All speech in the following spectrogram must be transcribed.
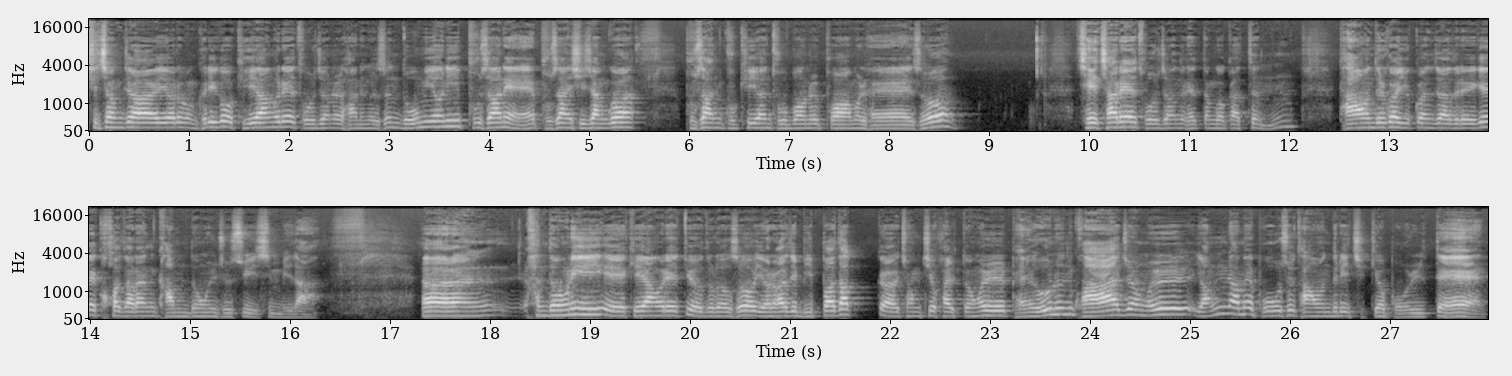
시청자 여러분, 그리고 귀향을에 도전을 하는 것은 노무현이 부산에 부산시장과 부산 국회의원 두 번을 포함을 해서 세 차례 도전을 했던 것 같은 당원들과 유권자들에게 커다란 감동을 줄 수 있습니다. 아, 한동훈이 개항을에 뛰어들어서 여러 가지 밑바닥 정치 활동을 배우는 과정을 영남의 보수 당원들이 지켜볼 때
